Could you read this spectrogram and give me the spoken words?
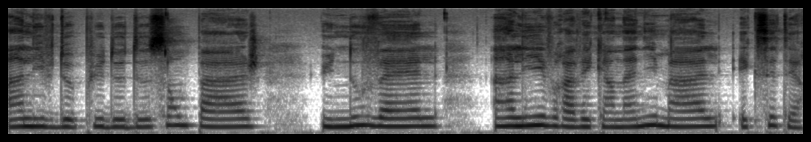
un livre de plus de 200 pages, une nouvelle, un livre avec un animal, etc.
